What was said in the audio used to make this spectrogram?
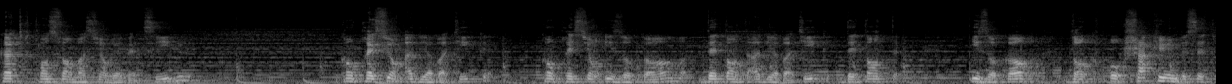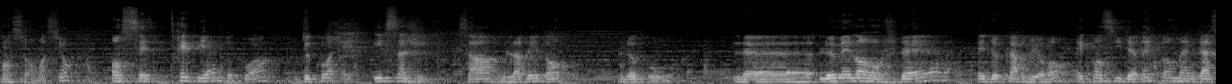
quatre transformations réversibles compression adiabatique, compression isocore, détente adiabatique, détente isocore. Donc pour chacune de ces transformations, on sait très bien de quoi, de quoi il s'agit. Ça, vous l'avez dans le cours. Le, le mélange d'air et de carburant est considéré comme un gaz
